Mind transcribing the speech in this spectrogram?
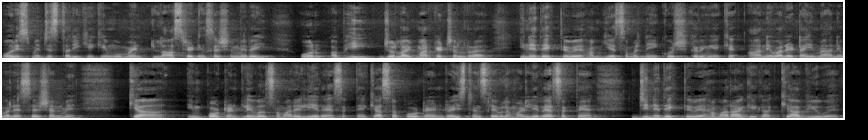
और इसमें जिस तरीके की मूवमेंट लास्ट ट्रेडिंग सेशन में रही और अभी जो लाइव मार्केट चल रहा है, इन्हें देखते हुए हम ये समझने की कोशिश करेंगे कि आने वाले टाइम में, आने वाले सेशन में क्या इंपॉर्टेंट लेवल्स हमारे लिए रह सकते हैं? क्या सपोर्ट एंड रेजिस्टेंस लेवल हमारे लिए रह सकते हैं? जिन्हें देखते हुए हमारा आगे का क्या व्यू है?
